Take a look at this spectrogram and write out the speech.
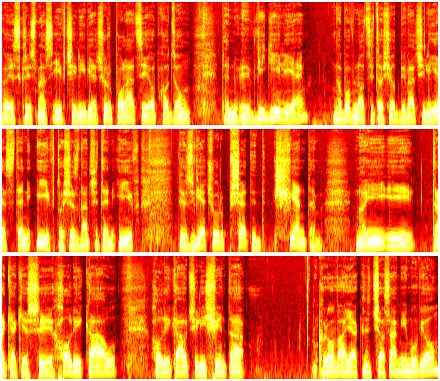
jest Christmas Eve, czyli wieczór. Polacy obchodzą ten y, Wigilię, no bo w nocy to się odbywa, czyli jest ten Eve, to się znaczy ten Eve, to jest wieczór przed świętem. No i, i tak jak jest Holy Cow, Holy Cow, czyli święta krowa, jak czasami mówią,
